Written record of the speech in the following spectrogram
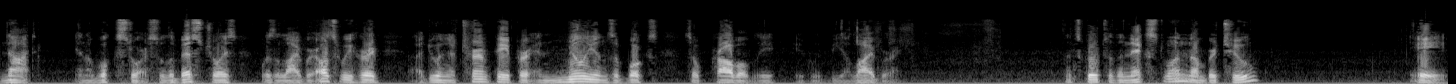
not in a bookstore. So the best choice was a library. Also, we heard uh, doing a term paper and millions of books, so probably it would be a library. Let's go to the next one, number two. A.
